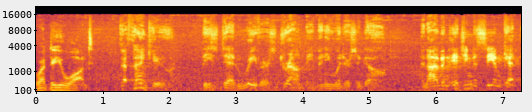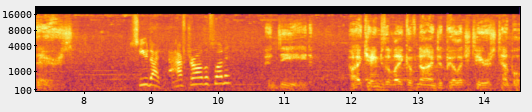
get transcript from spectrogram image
What do you want? To thank you. These dead reavers drowned me many winters ago, and I've been itching to see them get theirs. So you died after all the flooding? Indeed. I came to the Lake of Nine to pillage Tyr's temple,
